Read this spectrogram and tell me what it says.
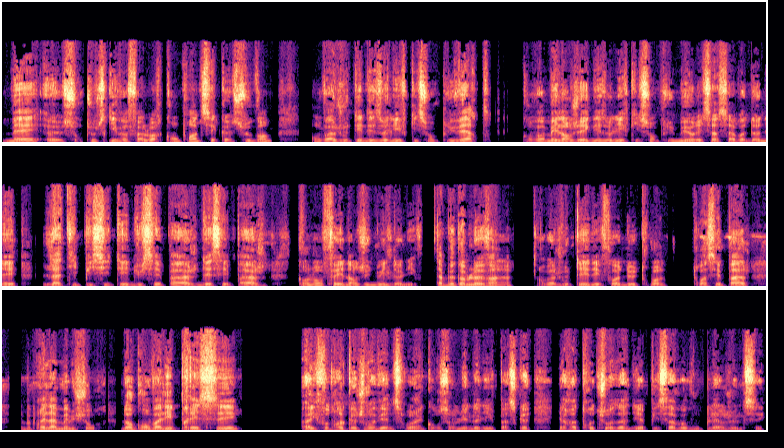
Mais euh, surtout, ce qu'il va falloir comprendre, c'est que souvent, on va ajouter des olives qui sont plus vertes, qu'on va mélanger avec des olives qui sont plus mûres, et ça, ça va donner l'atypicité du cépage, des cépages qu'on l'on fait dans une huile d'olive. C'est un peu comme le vin, hein. on va ajouter des fois deux, trois, trois cépages, à peu près la même chose. Donc on va les presser. Ah, il faudra que je revienne sur un cours sur l'huile d'olive parce qu'il y aura trop de choses à dire, puis ça va vous plaire, je le sais.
